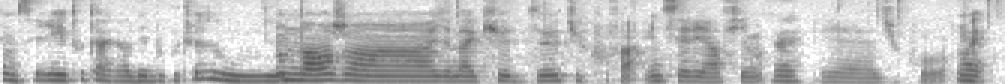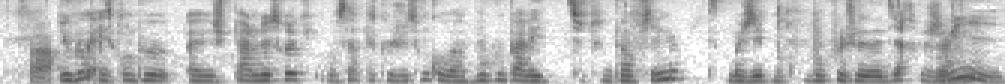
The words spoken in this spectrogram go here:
En série et tout, t'as regardé beaucoup de choses ou? Non, il y en a que deux du coup. Enfin, une série, un film. Ouais. Et du coup. Ouais. Du coup, est-ce qu'on peut. Euh, je parle de trucs comme ça parce que je sens qu'on va beaucoup parler surtout d'un film. Parce que moi, j'ai beaucoup, beaucoup de choses à dire. Oui.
